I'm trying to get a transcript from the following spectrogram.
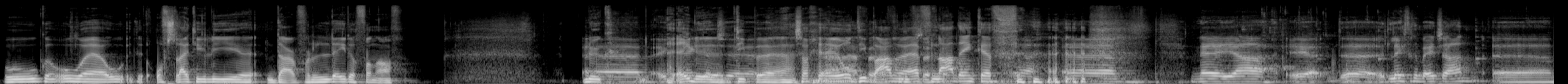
Hoe, hoe, of sluiten jullie daar volledig van af? Luc, hele diepe... zag je heel diep ademen, even nadenken. Ja, nee, ja, de, het ligt er een beetje aan. Ehm,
